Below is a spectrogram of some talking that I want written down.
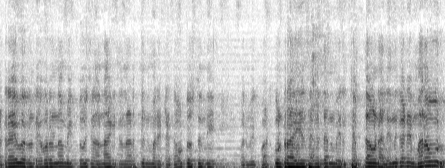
ఆ డ్రైవర్ ఉంటే ఎవరున్నా మీకు తోచిన అన్నా ఇట్లా నడుస్తుంది మరి ఇట్లా డౌట్ వస్తుంది. మరి మీకు పట్టుకుంటారా ఏం సంగతి అని మీరు చెప్తా ఉండాలి. ఎందుకంటే మన ఊరు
